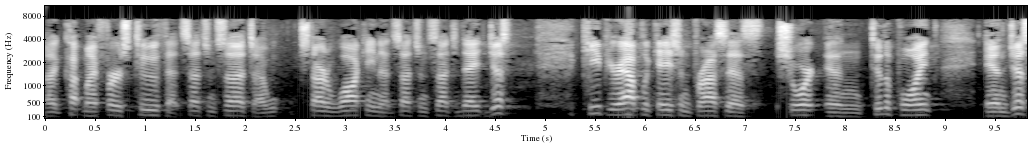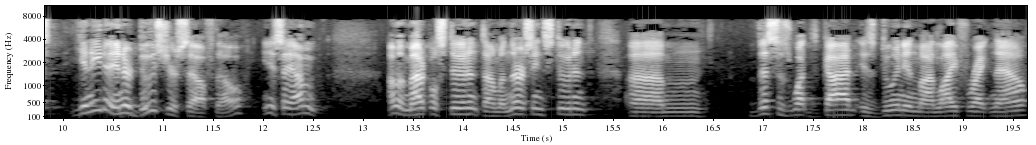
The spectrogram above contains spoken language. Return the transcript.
I cut my first tooth at such and such. I started walking at such and such date. Just keep your application process short and to the point. And just, you need to introduce yourself though. You say, I'm, I'm a medical student. I'm a nursing student. Um, this is what God is doing in my life right now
